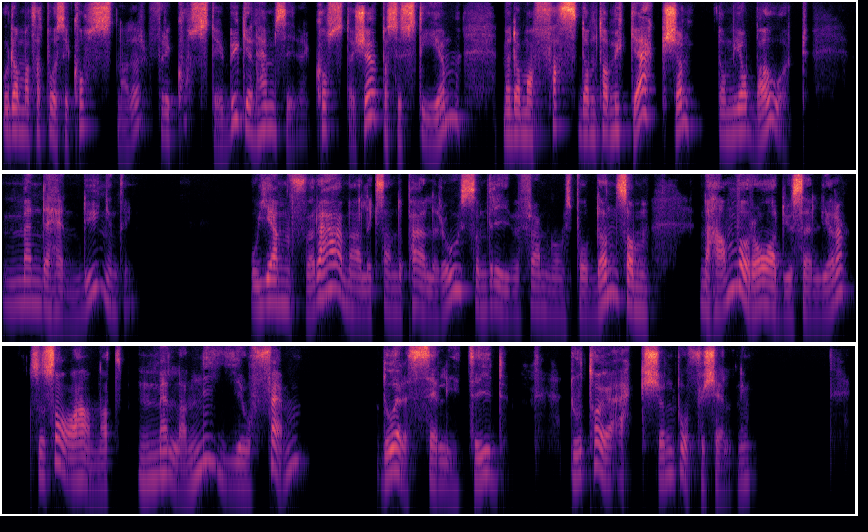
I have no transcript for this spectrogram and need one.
Och de har tagit på sig kostnader, för det kostar ju att bygga en hemsida, det kostar att köpa system, men de, har fast, de tar mycket action, de jobbar hårt, men det händer ju ingenting. Och jämför det här med Alexander Pärleros som driver Framgångspodden, som när han var radiosäljare så sa han att mellan 9 och 5, då är det säljtid. Då tar jag action på försäljning.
